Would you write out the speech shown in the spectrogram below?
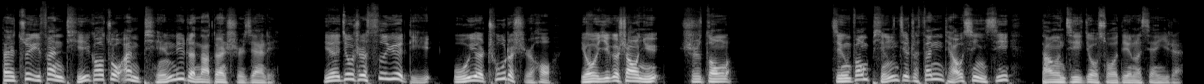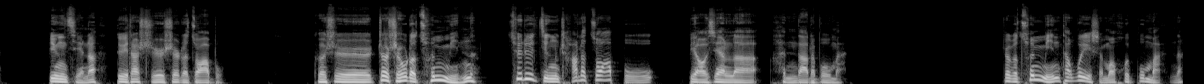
在罪犯提高作案频率的那段时间里，也就是四月底五月初的时候，有一个少女失踪了。警方凭借这三条信息，当即就锁定了嫌疑人，并且呢，对他实施了抓捕。可是这时候的村民呢，却对警察的抓捕表现了很大的不满。这个村民他为什么会不满呢？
